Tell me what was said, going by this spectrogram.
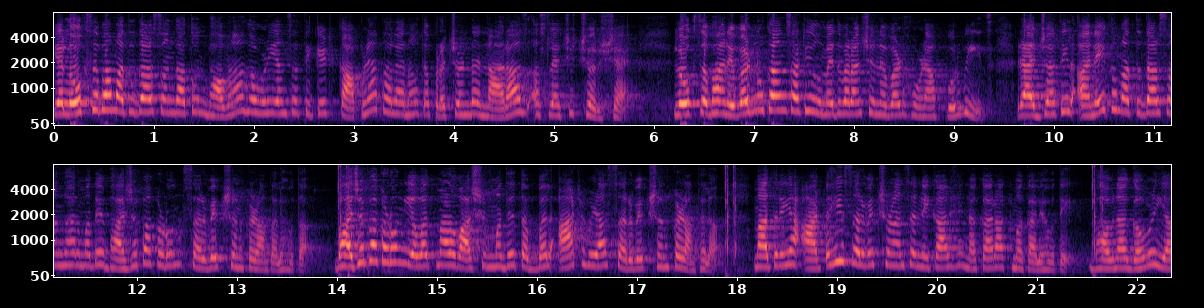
या लोकसभा मतदारसंघातून भावना गवळी यांचं तिकीट कापण्यात आल्यानं त्या प्रचंड नाराज असल्याची चर्चा आहे. लोकसभा निवडणुकांसाठी उमेदवारांची निवड होण्यापूर्वीच राज्यातील अनेक मतदारसंघांमध्ये भाजपाकडून सर्वेक्षण करण्यात आलं होतं. भाजपाकडून यवतमाळ वाशिममध्ये तब्बल आठ वेळा सर्वेक्षण करण्यात आलं. मात्र या आठही सर्वेक्षणांचे निकाल हे नकारात्मक आले होते. भावना गवळी या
